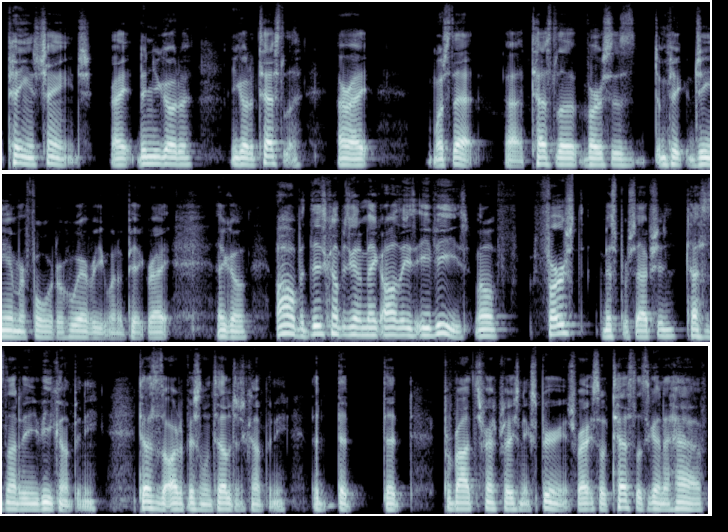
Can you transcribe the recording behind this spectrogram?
opinions change, right? Then you go to you go to Tesla. All right, what's that? Uh, Tesla versus pick GM or Ford or whoever you want to pick, right? They go, oh, but this company's going to make all these EVs. Well, f- first misperception: Tesla's not an EV company. Tesla's an artificial intelligence company that that that provides transportation experience, right? So Tesla's going to have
